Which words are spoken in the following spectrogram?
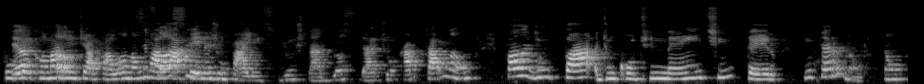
Porque, Eu- como a ó, gente já falou, não fala fosse- apenas de um país, de um estado, de uma cidade, de uma capital, não. Fala de um, pa... de um continente inteiro. Inteiro não, são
